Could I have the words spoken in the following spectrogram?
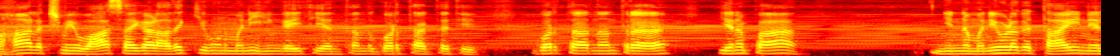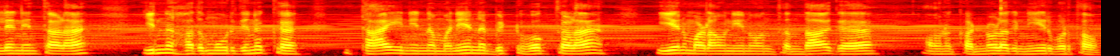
ಮಹಾಲಕ್ಷ್ಮಿ ವಾಸ ಆಗ್ಯಾಳ ಅದಕ್ಕೆ ಇವನ ಮನೆ ಹಿಂಗೈತಿ ಅಂತಂದು ಗೊತ್ತಾಗ್ತೈತಿ. ಗೊತ್ತಾದ ನಂತರ ಏನಪ್ಪ, ನಿನ್ನ ಮನೆಯೊಳಗೆ ತಾಯಿ ನೆಲೆ ನಿಂತಾಳ, ಇನ್ನು ಹದಿಮೂರು ದಿನಕ್ಕೆ ತಾಯಿ ನಿನ್ನ ಮನೆಯನ್ನು ಬಿಟ್ಟು ಹೋಗ್ತಾಳ, ಏನು ಮಾಡಾವ ನೀನು ಅಂತಂದಾಗ ಅವನ ಕಣ್ಣೊಳಗೆ ನೀರು ಬರ್ತಾವೆ.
